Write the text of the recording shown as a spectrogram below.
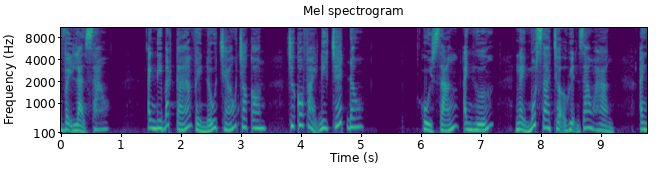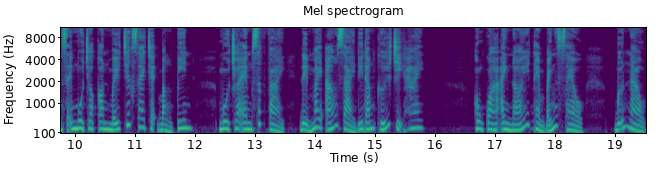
Vậy là sao? Anh đi bắt cá về nấu cháo cho con, chứ có phải đi chết đâu. Hồi sáng anh hứa, ngày mốt ra chợ huyện giao hàng, anh sẽ mua cho con mấy chiếc xe chạy bằng pin, mua cho em sấp vải để may áo dài đi đám cưới chị hai. Hôm qua anh nói thèm bánh xèo, bữa nào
